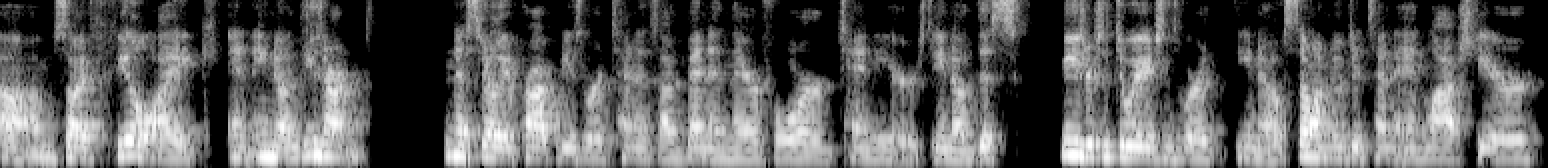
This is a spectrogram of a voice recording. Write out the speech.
Um, so I feel like, and, you know, these aren't necessarily properties where tenants have been in there for 10 years. You know, this, these are situations where, you know, someone moved a tenant in last year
